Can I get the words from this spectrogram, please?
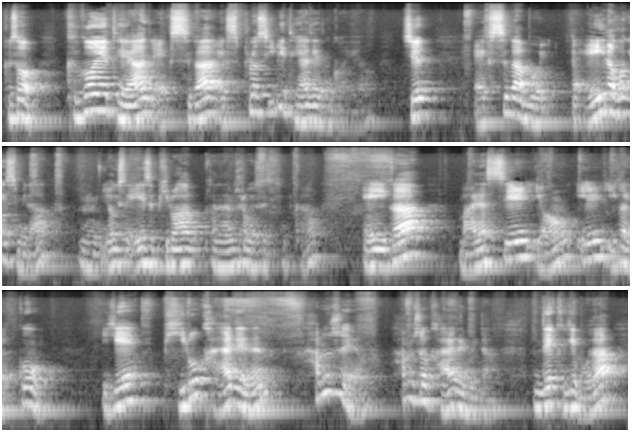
그래서 그거에 대한 x가 x 플러스 1이 돼야 되는 거예요. 즉 x가 뭐 그러니까 a라고 하겠습니다. 음, 여기서 a에서 b로 가는 함수라고 했으니까 a가 마이너스 1, 0, 1, 2가 있고 이게 b로 가야 되는 함수예요. 함수가 가야 됩니다. 근데 그게 뭐다?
